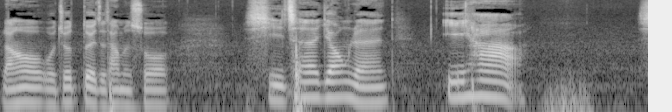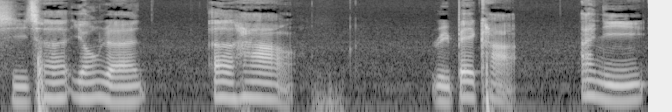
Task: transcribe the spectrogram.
然后我就对着他们说：“洗车佣人。”一号，洗车佣人。二号，瑞贝卡，爱你。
